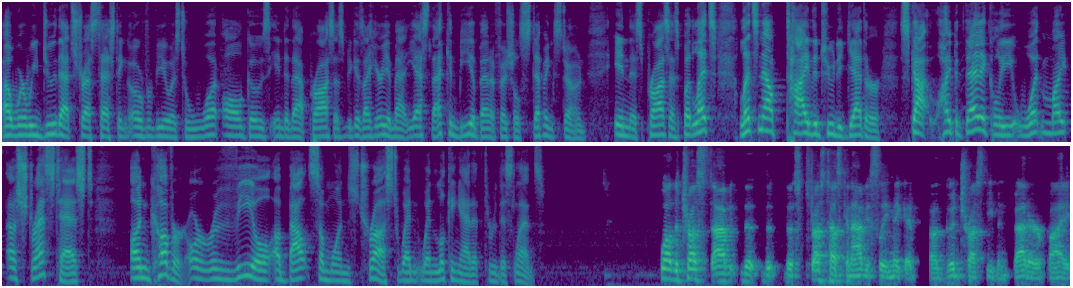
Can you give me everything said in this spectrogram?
uh, where we do that stress testing overview as to what all goes into that process. Because I hear you, Matt. Yes, that can be a beneficial stepping stone in this process. But let's let's now tie the two together. Scott, hypothetically, what might a stress test uncover or reveal about someone's trust when when looking at it through this lens? Well, the trust, uh, the, the, the stress test can obviously make a, a good trust even better by,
